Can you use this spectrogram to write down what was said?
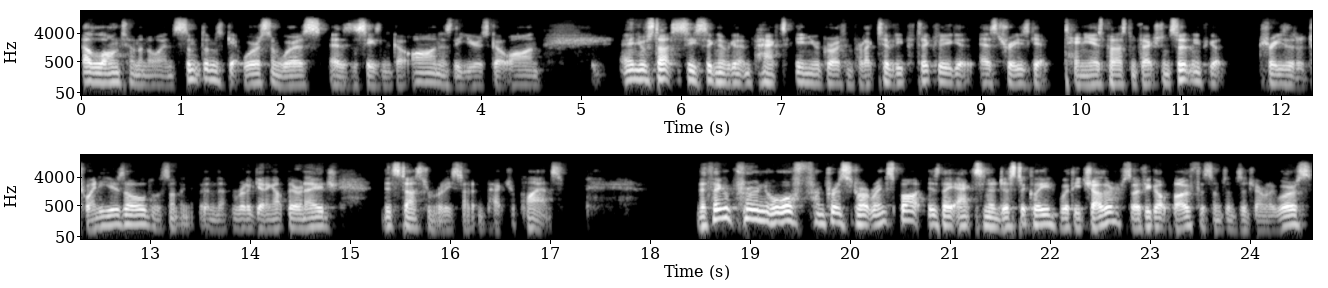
a long-term annoyance. Symptoms get worse and worse as the seasons go on, as the years go on, and you'll start to see significant impact in your growth and productivity, particularly as trees get 10 years past infection. Certainly, if you've got trees that are 20 years old or something and really getting up there in age, it starts to really start to impact your plants. The thing with prune dwarf and prune necrotic ring spot is they act synergistically with each other. So if you got both, the symptoms are generally worse,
